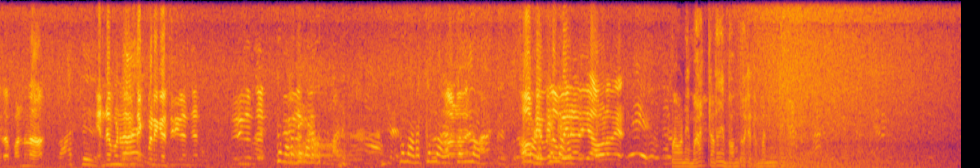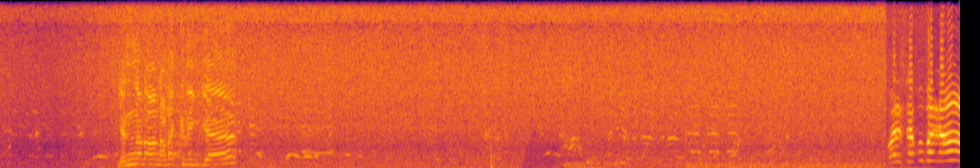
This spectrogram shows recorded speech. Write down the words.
ஏதோ பண்ணுனா? என்ன பண்ணுதா செக் பண்ணுங்க ஸ்ரீரஞ்சன். ஸ்ரீரஞ்சன். அப்படியே உள்ள போயிடாதீங்க அவ்வளவுதான் அவனை மாட்டாடா என் பம்பர கட்ட மண்டை என்னடா நடக்குது ஒரு ஸ்டெப் போறோம்.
